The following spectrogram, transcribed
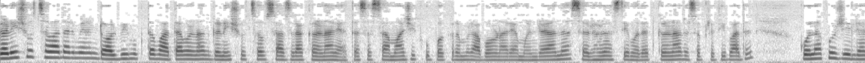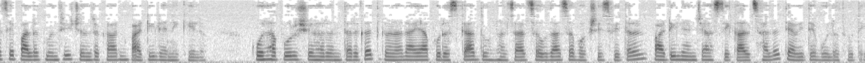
गणेशोत्सवादरम्यान डॉल्बीमुक्त वातावरणात गणेशोत्सव साजरा करणाऱ्या तसंच सामाजिक उपक्रम राबवणाऱ्या मंडळांना सढळ हस्ते मदत करणार असं प्रतिपादन कोल्हापूर जिल्ह्याचे पालकमंत्री चंद्रकांत पाटील यांनी केलं. कोल्हापूर शहर अंतर्गत गणराया पुरस्कार दोन हजार चौदाचं बक्षीस वितरण पाटील यांच्या हस्ते काल झालं त्यावेळी ते बोलत होते.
